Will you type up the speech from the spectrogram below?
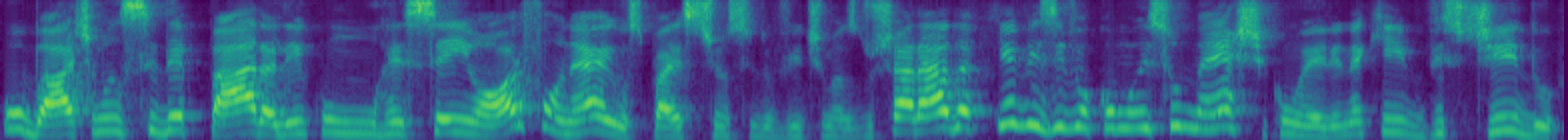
o Batman se depara ali com um recém-órfão, né? Os pais tinham sido vítimas do charada, e é visível como isso mexe com ele, né? Que vestido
